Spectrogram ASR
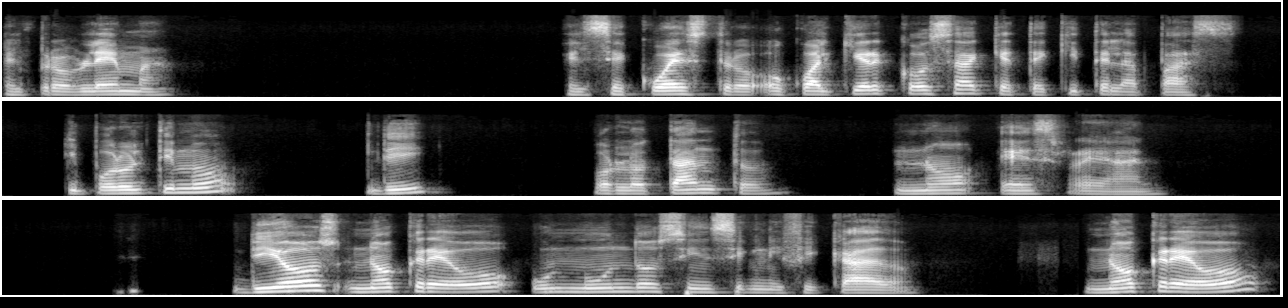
el problema, el secuestro o cualquier cosa que te quite la paz. Y por último, di, por lo tanto, no es real. Dios no creó un mundo sin significado. No creó,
